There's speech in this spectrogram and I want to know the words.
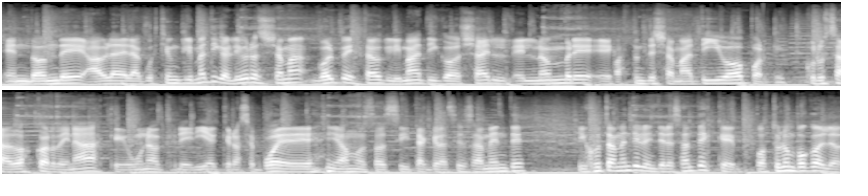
en donde habla de la cuestión climática. El libro se llama Golpe de Estado Climático. Ya el, nombre es bastante llamativo porque cruza dos coordenadas que uno creería que no se puede, digamos así tan graciosamente. Y justamente lo interesante es que postula un poco lo,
